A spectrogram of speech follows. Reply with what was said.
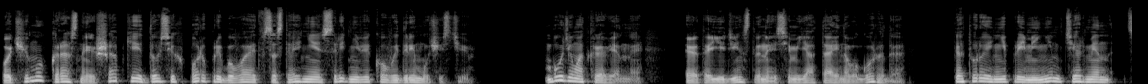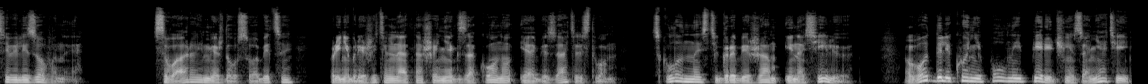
Почему красные шапки до сих пор пребывают в состоянии средневековой дремучести? Будем откровенны — это единственная семья тайного города, которой неприменим термин «цивилизованная». Свары, междоусобицы, пренебрежительное отношение к закону и обязательствам, склонность к грабежам и насилию — вот далеко не полный перечень занятий,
